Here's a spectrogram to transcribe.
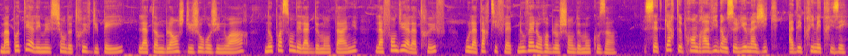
ma potée à l'émulsion de truffes du pays, la tome blanche du jour au jus noir, nos poissons des lacs de montagne, la fondue à la truffe, ou la tartiflette nouvelle au reblochon de mon cousin. Cette carte prendra vie dans ce lieu magique, à des prix maîtrisés.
